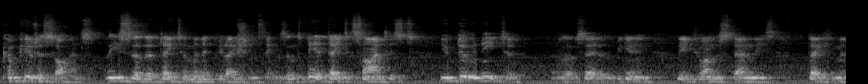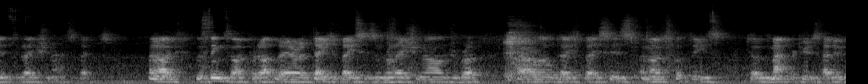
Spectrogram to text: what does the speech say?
computer science. These are the data manipulation things. And to be a data scientist, you do need to, as I've said at the beginning, need to understand these data manipulation aspects. And I, the things I put up there are databases and relational algebra, parallel databases, and I've put these to MapReduce, Hadoop,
